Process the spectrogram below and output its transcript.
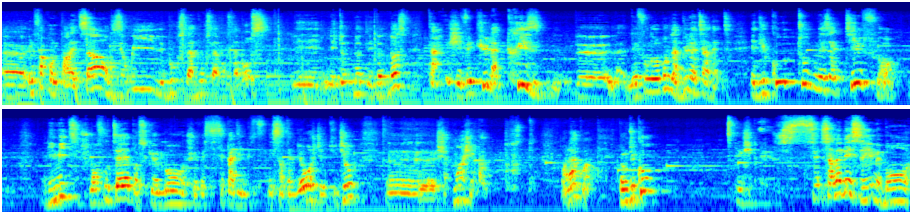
Euh, une fois qu'on parlait de ça, on disait oui, les bourses, la bourse, la bourse, la bourse, les, les notes, les dot notes. J'ai vécu la crise de l'effondrement de la bulle Internet. Et du coup, tous mes actifs, limite, je m'en foutais parce que bon, je n'investissais pas des, centaines d'euros, j'étais étudiant. Euh, chaque mois, j'ai pas voilà quoi. Donc du coup, ça m'a baissé, mais bon,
